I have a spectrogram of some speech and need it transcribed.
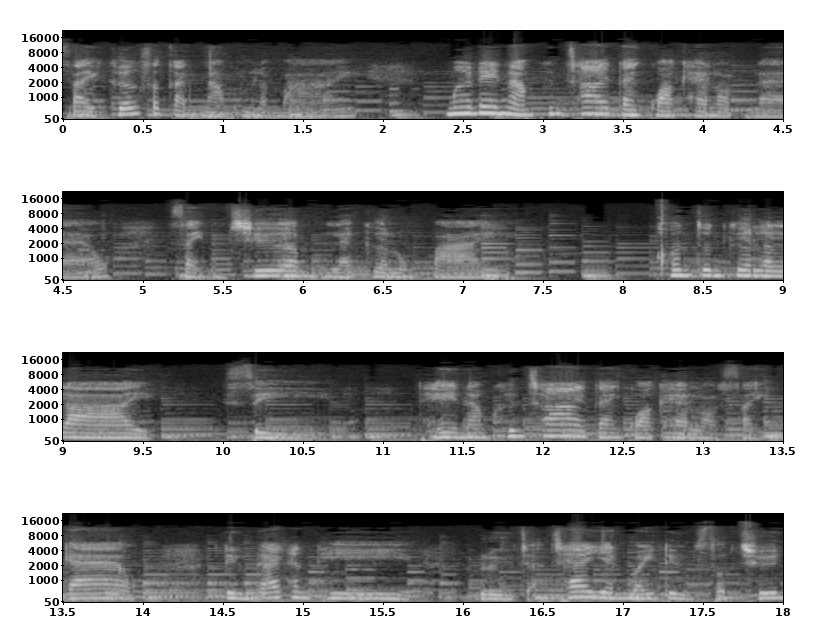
ใส่เครื่องสกัดน้ำผลไม้ เมื่อได้น้ำขึ้นช่ายแตงกวาแครอทแล้ว ใส่น้ำเชื่อมและเกลือลงไป คนจนเกลือละลาย 4. เทน้ำขึ้นช่ายแตงกวาแครอทใส่แก้ว ดื่มได้ทันที หรือจะแช่เย็นไว้ดื่มสดชื่น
